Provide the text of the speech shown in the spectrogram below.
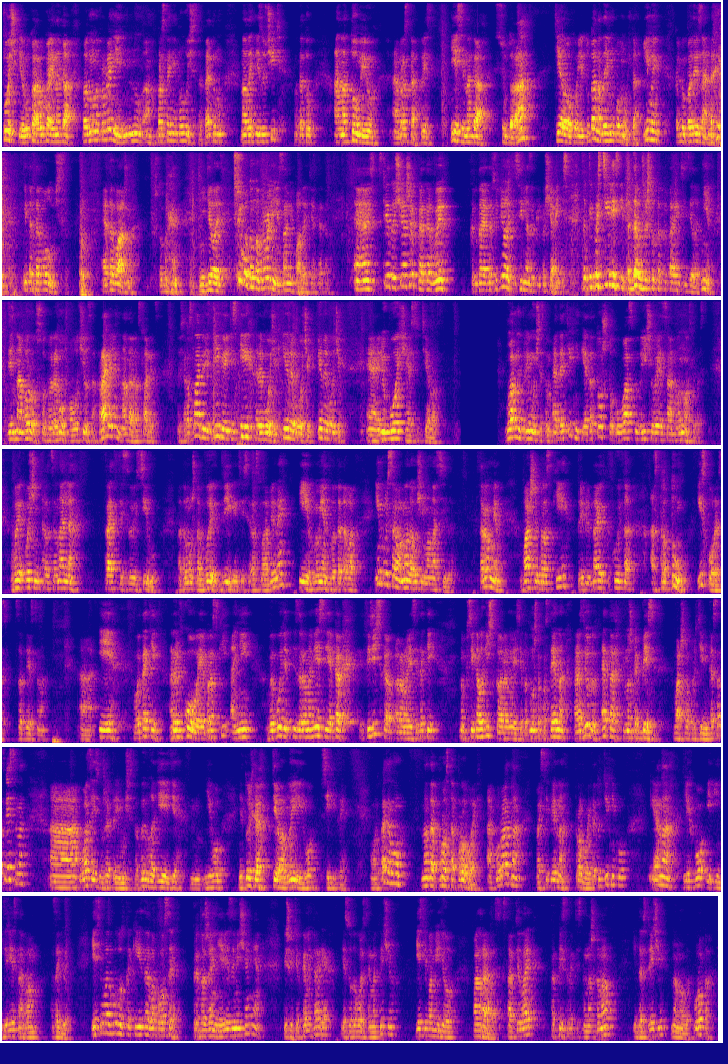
точки, рука, рука и нога в одном направлении, ну, а, броска не получится. Поэтому надо изучить вот эту анатомию а, броска. То есть, если нога сюда, тело уходит туда, надо ему помочь. Да. И мы как бы подрезаем, да? и тогда получится. Это важно, чтобы не делать все в одном направлении, сами падаете от этого. Э, следующая ошибка, это вы, когда это все делаете, сильно закрепощаетесь. Закрепостились и тогда уже что-то пытаетесь сделать. Нет, здесь наоборот, чтобы рывок получился правильным, надо расслабиться. То есть расслабились, двигаетесь и рывочек, и рывочек, и рывочек э, любой частью тела. Главным преимуществом этой техники это то, что у вас увеличивается выносливость. Вы очень рационально тратите свою силу, потому что вы двигаетесь расслаблены, и в момент вот этого импульса вам надо очень мало силы. Второй момент. Ваши броски приобретают какую-то остроту и скорость, соответственно. А, и вот эти рывковые броски, они выводят из равновесия как физическое равновесие, так и ну, психологического равновесия, потому что постоянно раздергивают, это немножко бесит вашего противника. Соответственно, а, у вас есть уже преимущество. Вы владеете его не только телом, но и его психикой. Вот. Поэтому надо просто пробовать аккуратно, постепенно пробовать эту технику, и она легко и интересно вам зайдет. Если у вас будут какие-то вопросы, предложения или замечания, пишите в комментариях, я с удовольствием отвечу. Если вам видео понравилось, ставьте лайк, подписывайтесь на наш канал и до встречи на новых уроках.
